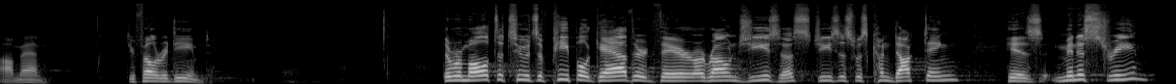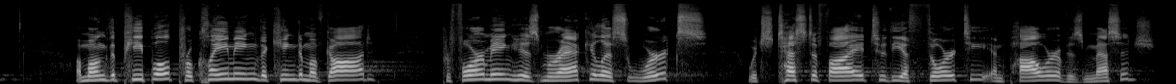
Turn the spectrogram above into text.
Amen. Dear fellow redeemed, there were multitudes of people gathered there around Jesus. Jesus was conducting his ministry among the people, proclaiming the kingdom of God, performing his miraculous works, which testify to the authority and power of his message.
